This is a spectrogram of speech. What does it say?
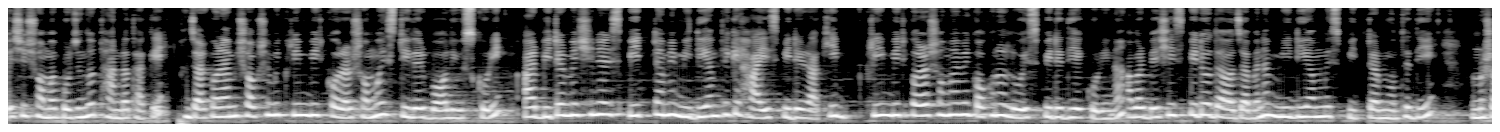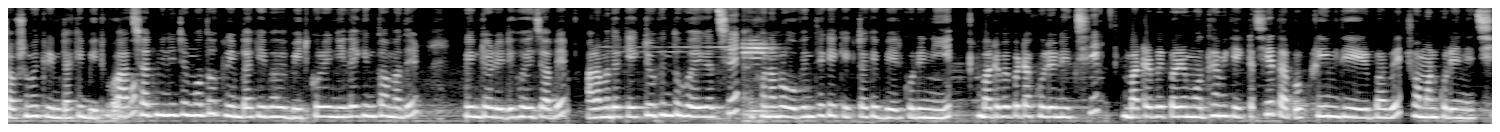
বেশি সময় পর্যন্ত ঠান্ডা থাকে। যার কারণে আমি সবসময় ক্রিম বিট করার সময় স্টিলের বল ইউজ করি। আর বিটার মেশিনের স্পিডটা আমি মিডিয়াম থেকে হাই স্পিডে রাখি। ক্রিম বিট করার সময় আমি কখনো লো স্পিডে দিয়ে করি না। আবার বেশি স্পিডেও দেওয়া যাবে না মিডিয়াম স্পিডটার মধ্যে দিয়ে আমরা সবসময় ক্রিমটাকে বিট করি পাঁচ সাত মিনিটের মতো ক্রিমটাকে এভাবে বিট করে নিলে কিন্তু আমাদের ক্রিমটা রেডি হয়ে যাবে। আর আমাদের কেকটিও কিন্তু হয়ে গেছে। এখন আমরা ওভেন থেকে কেকটাকে বের করে নিয়ে বাটার পেপারটা খুলে নিচ্ছি। বাটার পেপারের মধ্যে আমি কেকটা ছিয়ে তারপর ক্রিম দিয়ে এভাবে সমান করে নিচ্ছি।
